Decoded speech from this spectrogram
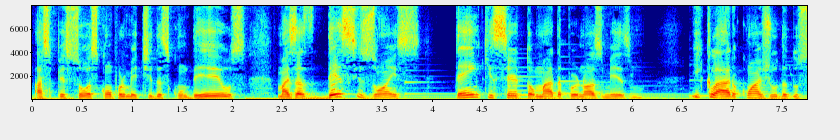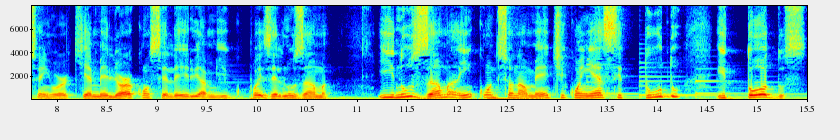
às pessoas comprometidas com Deus, mas as decisões têm que ser tomadas por nós mesmos. E claro, com a ajuda do Senhor, que é melhor conselheiro e amigo, pois ele nos ama. E nos ama incondicionalmente e conhece tudo e todos.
